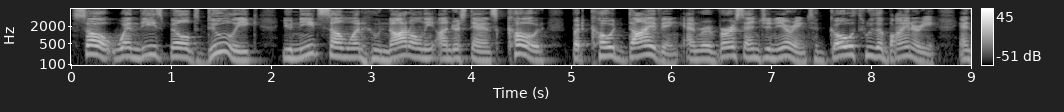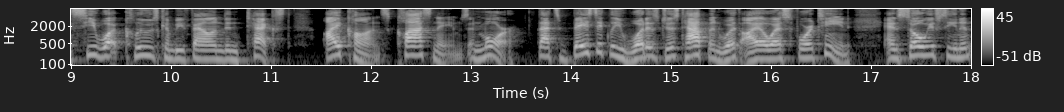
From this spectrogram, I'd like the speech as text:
So when these builds do leak, you need someone who not only understands code, but code diving and reverse engineering to go through the binary and see what clues can be found in text, icons, class names, and more. That's basically what has just happened with iOS 14. And so we've seen an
